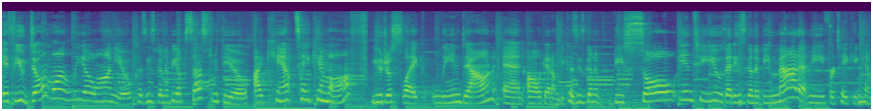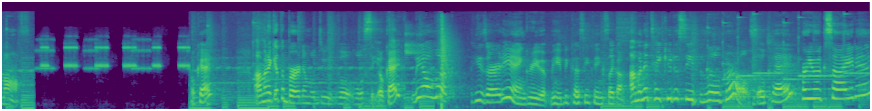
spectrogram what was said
If you don't want Leo on you, because he's gonna be obsessed with you, I can't take him off. You just like lean down and I'll get him because he's gonna be so into you that he's gonna be mad at me for taking him off. Okay? I'm gonna get the bird and we'll do, we'll, we'll see, okay? Leo, look, he's already angry at me because he thinks like I'm, I'm gonna take you to see the little girls, okay? Are you excited?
